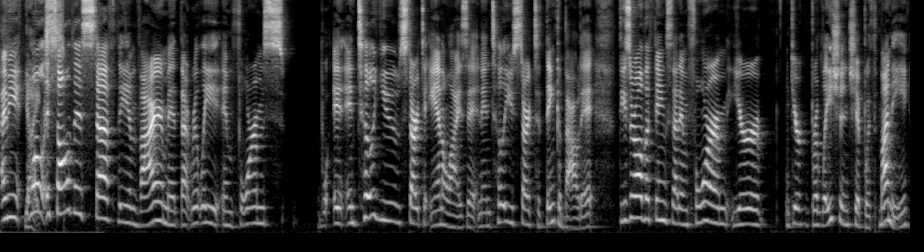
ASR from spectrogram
I mean, well, it's all this stuff, the environment that really informs until you start to analyze it and until you start to think about it. These are all the things that inform your your relationship with money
